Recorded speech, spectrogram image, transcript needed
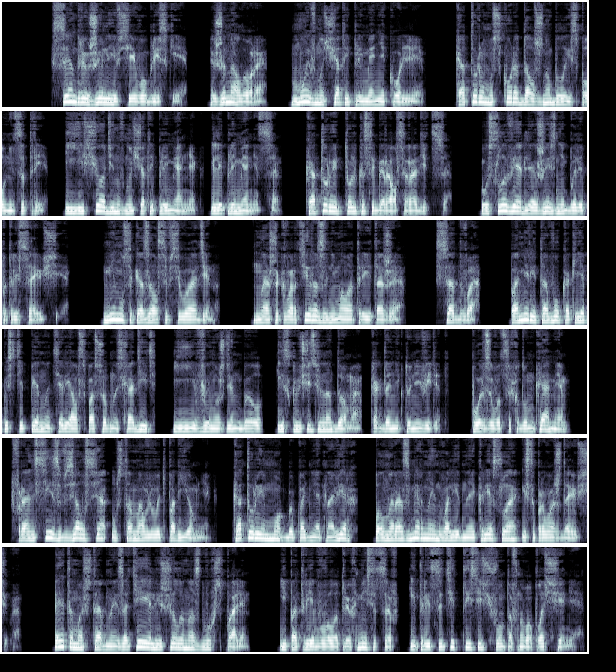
С Эндрю жили и все его близкие. Жена Лора, мой внучатый племянник Олли, которому скоро должно было исполниться три, и еще один внучатый племянник или племянница, который только собирался родиться. Условия для жизни были потрясающие. Минус оказался всего один. Наша квартира занимала три этажа. Сад два. По мере того, как я постепенно терял способность ходить и вынужден был исключительно дома, когда никто не видит, пользоваться ходунками, Франсис взялся устанавливать подъемник, который мог бы поднять наверх полноразмерное инвалидное кресло и сопровождающего. Эта масштабная затея лишила нас двух спален и потребовала трех месяцев и 30 тысяч фунтов на воплощение.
